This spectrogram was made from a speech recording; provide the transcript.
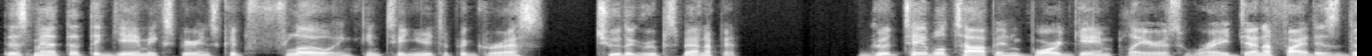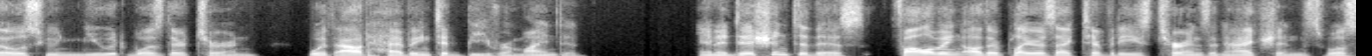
This meant that the game experience could flow and continue to progress to the group's benefit. Good tabletop and board game players were identified as those who knew it was their turn without having to be reminded. In addition to this, following other players' activities, turns, and actions was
